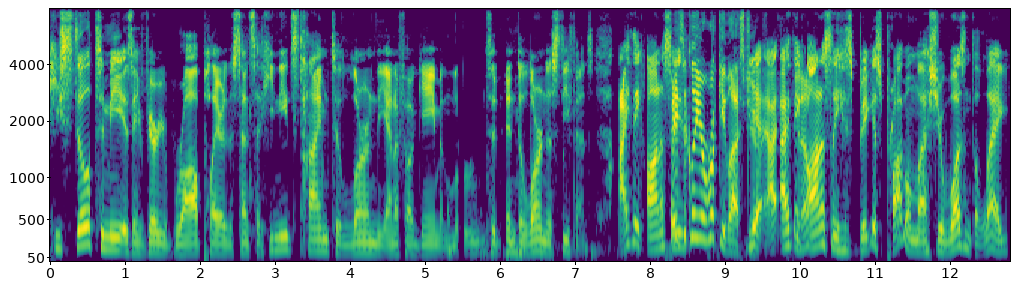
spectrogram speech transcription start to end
he still to me is a very raw player in the sense that he needs time to learn the NFL game and to and to learn this defense. I think honestly, Basically, a rookie last year. yeah, I, I think you know? honestly his biggest problem last year wasn't the leg;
